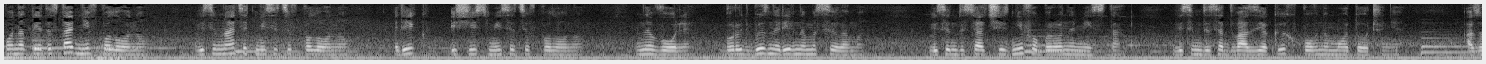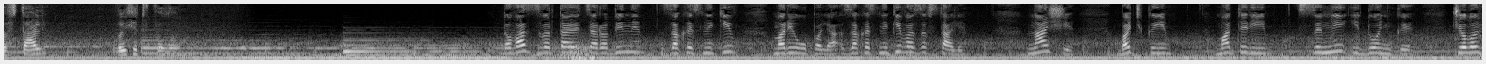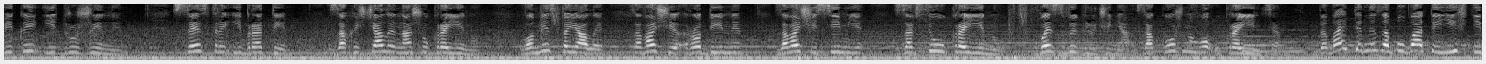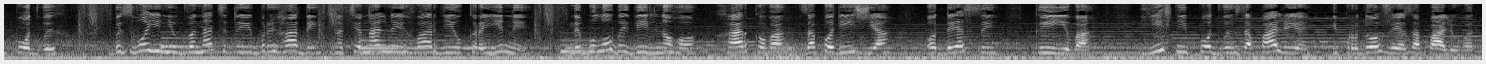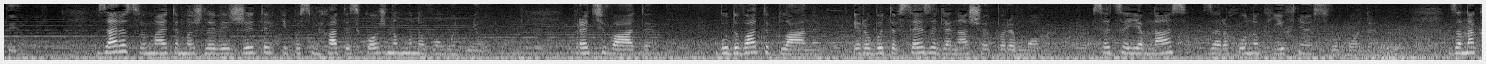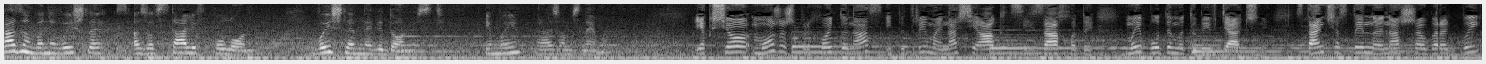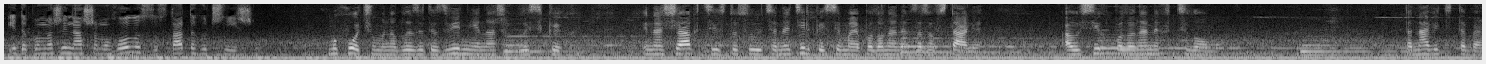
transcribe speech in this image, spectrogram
Понад 500 днів полону, 18 місяців полону, рік і 6 місяців полону, неволі, боротьби з нерівними силами, 86 днів оборони міста, 82 з яких в повному оточенні. Азовсталь. Вихід в полон. До вас звертаються родини захисників Маріуполя, захисників Азовсталі. Наші батьки, матері, сини і доньки, чоловіки і дружини, сестри і брати захищали нашу країну. Вони стояли за ваші родини, за ваші сім'ї, за всю Україну, без виключення, за кожного українця. Давайте не забувати їхній подвиг. Без воїнів 12-ї бригади Національної гвардії України не було би вільного Харкова, Запоріжжя, Одеси, Києва. Їхній подвиг запалює і продовжує запалювати. Зараз ви маєте можливість жити і посміхатись кожному новому дню, працювати, будувати плани і робити все задля нашої перемоги. Все це є в нас за рахунок їхньої свободи. За наказом вони вийшли з Азовсталі в полон, вийшли в невідомість, і ми разом з ними. Якщо можеш, приходь до нас і підтримай наші акції, заходи. Ми будемо тобі вдячні. Стань частиною нашої боротьби і допоможи нашому голосу стати гучнішим. Ми хочемо наблизити звільнення наших близьких. І наші акції стосуються не тільки сімей полонених з Азовсталі, а усіх полонених в цілому. Та навіть тебе.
